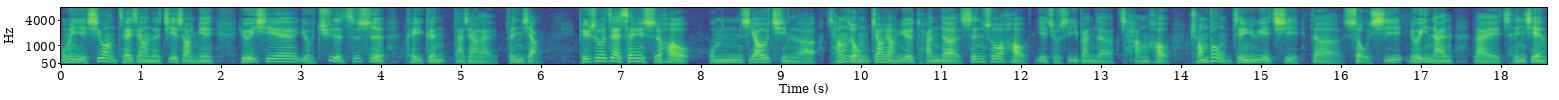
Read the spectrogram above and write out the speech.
我们也希望在这样的介绍里面有一些有趣的知识可以跟大家来分享。比如说，在三月十号，我们邀请了长荣交响乐团的伸缩号，也就是一般的长号 trombone 这种乐器的首席刘奕男来呈现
